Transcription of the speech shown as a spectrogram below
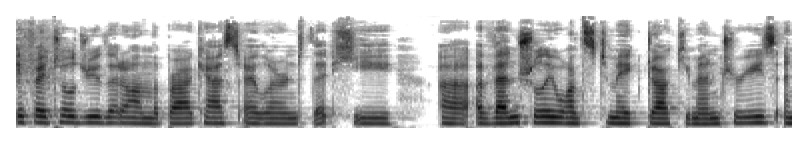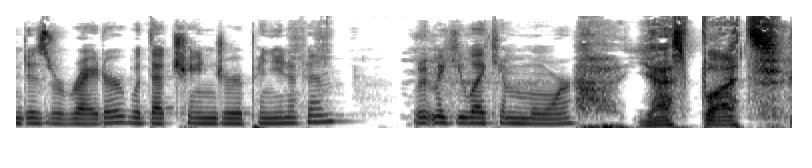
If I told you that on the broadcast, I learned that he uh, eventually wants to make documentaries and is a writer, would that change your opinion of him? Would it make you like him more? Yes, but,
